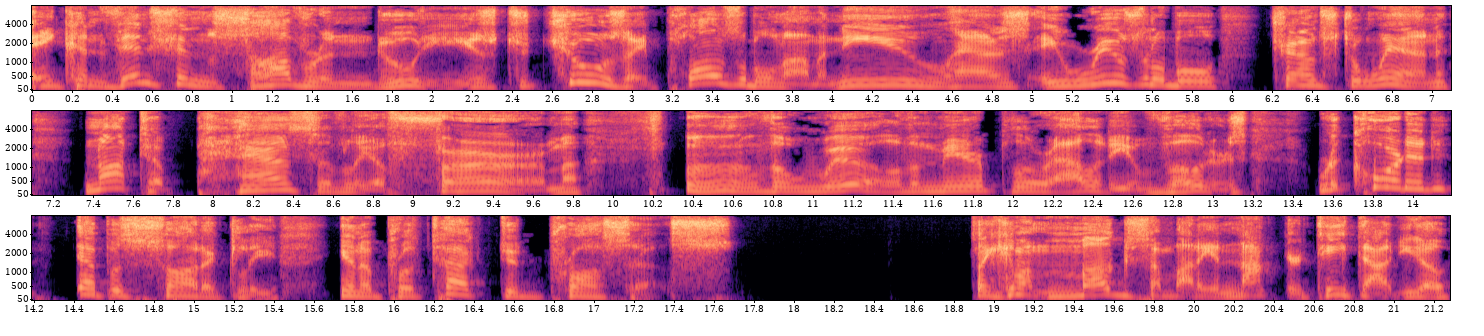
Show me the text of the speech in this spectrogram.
A convention's sovereign duty is to choose a plausible nominee who has a reasonable chance to win, not to passively affirm uh, the will of a mere plurality of voters recorded episodically in a protected process. Like you come up and mug somebody and knock their teeth out, and you go,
